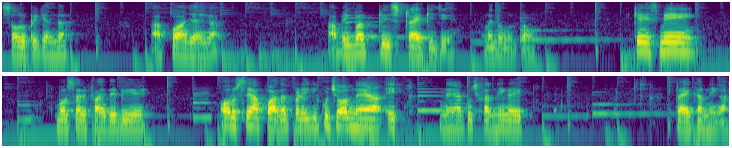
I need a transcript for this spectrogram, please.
سو روپے کے اندر آپ کو آ جائے گا۔ آپ ایک بار پلیز ٹرائی کیجیے میں تو بولتا ہوں۔ کہ اس میں بہت سارے فائدے بھی ہے اور اس سے آپ کو عادت پڑے گی کچھ اور نیا، ایک نیا کچھ کرنے کا، ایک ٹرائی کرنے کا۔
